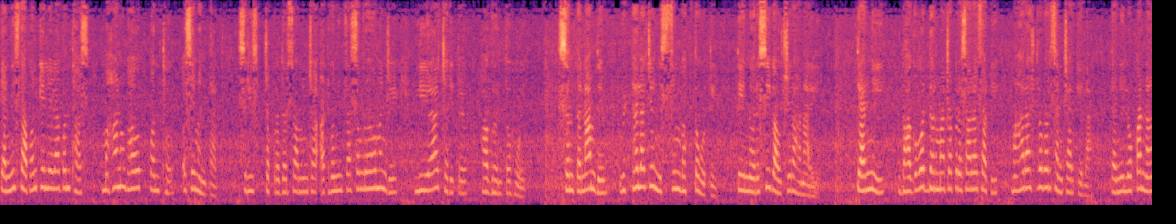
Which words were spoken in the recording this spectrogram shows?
त्यांनी स्थापन केलेल्या पंथास महानुभाव पंथ असे म्हणतात. श्री चक्रधर स्वामींच्या आठवणींचा संग्रह म्हणजे लीळा चरित्र हा ग्रंथ होय. संत नामदेव विठ्ठलाचे निस्सिम भक्त होते. ते नरसी गावचे राहणारे. त्यांनी भागवत धर्माच्या प्रसारासाठी महाराष्ट्रभर संचार केला. त्यांनी लोकांना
